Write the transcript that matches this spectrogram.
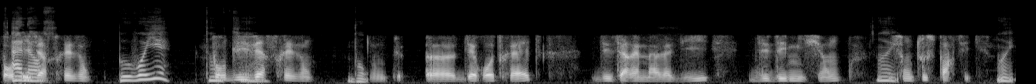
Pour diverses raisons. Vous voyez Pour euh, diverses raisons. Bon. Donc, euh, des retraites, des arrêts maladie, des démissions. Ils sont tous partis. Oui.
